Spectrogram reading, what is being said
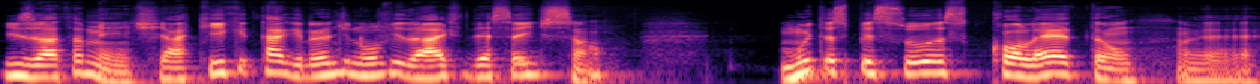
Exatamente. Aqui que está a grande novidade dessa edição muitas pessoas coletam, é,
